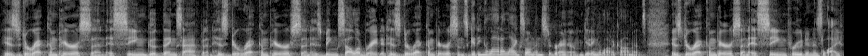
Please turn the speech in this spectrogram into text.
His direct comparison is seeing good things happen. His direct comparison is being celebrated. His direct comparison is getting a lot of likes on Instagram, getting a lot of comments. His direct comparison is seeing fruit in his life.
